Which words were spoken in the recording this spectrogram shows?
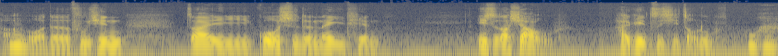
哈，我的父亲在过世的那一天，一直到下午。还可以自己走路，哇！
